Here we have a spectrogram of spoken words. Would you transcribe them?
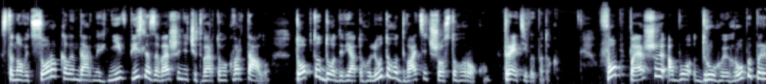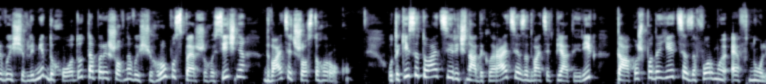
становить 40 календарних днів після завершення четвертого кварталу, тобто до 9 лютого 2026 року. Третій випадок. ФОП першої або другої групи перевищив ліміт доходу та перейшов на вищу групу з 1 січня 2026 року. У такій ситуації річна декларація за 2025 рік також подається за формою F0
